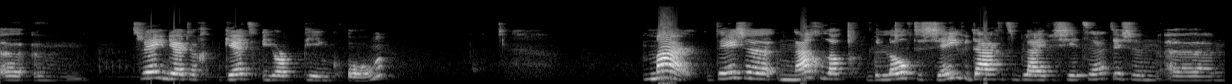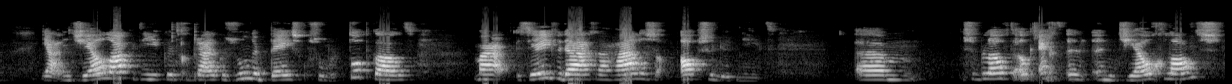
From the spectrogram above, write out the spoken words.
uh, um, 32 Get Your Pink On. Maar deze nagellak beloofde 7 dagen te blijven zitten. Het is een, uh, ja, een gel lak die je kunt gebruiken zonder base of zonder topcoat. Maar 7 dagen halen ze absoluut niet. Um, ze belooft ook echt een, een gelglans.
